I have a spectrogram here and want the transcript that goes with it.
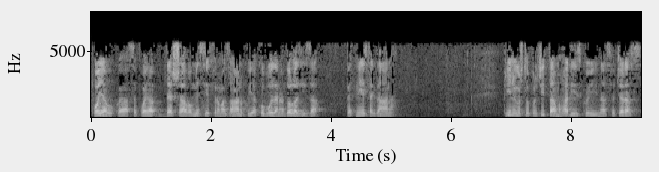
pojavu koja se dešava u mjesecu Ramazanu koji ako da nam dolazi za 15 dana. Prije nego što pročitamo hadis koji nas večeras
